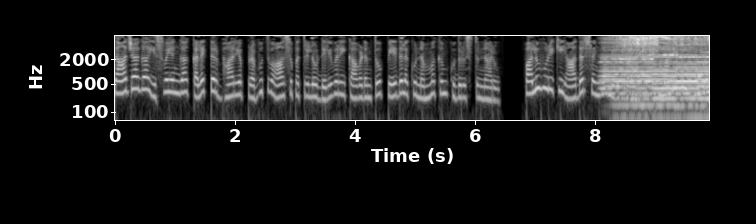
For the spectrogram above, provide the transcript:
తాజాగా ఇస్వయంగా కలెక్టర్ భార్య ప్రభుత్వ ఆసుపత్రిలో డెలివరీ కావడంతో పేదలకు నమ్మకం కుదురుస్తున్నారు. పలువురికి ఆదర్శంగా నిలిచారు.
